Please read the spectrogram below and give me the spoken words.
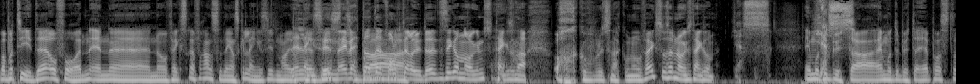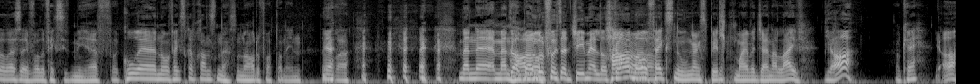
Var på tide å få inn en en NoFX-referanse. Det er ganske lenge siden vi har gjort det, lenge siden. sist. Jeg vet at det er folk der ute Det er sikkert noen som tenker sånn her Åh, hvorfor må du snakke om NoFX? Og så er det noen som tenker sånn Yes! Jeg måtte Yes! bytte, e-postadresse, for det fikk så mye Hvor er NoFX-referansene? Så nå har du fått den inn. Derfra. men eh, men har no, har? NoFX noen gang spilt My Vagina live? Ja. Ok, Ja.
